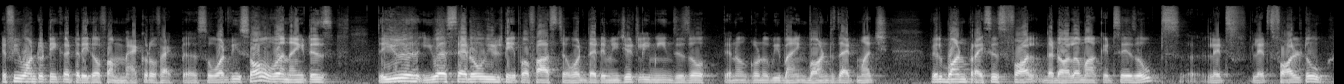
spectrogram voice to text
if we want to take a trigger from macro factors. So what we saw overnight is the US said, oh, we'll taper faster. What that immediately means is, oh, they're not going to be buying bonds that much. Will bond prices fall? The dollar market says, oops, let's let's fall too,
